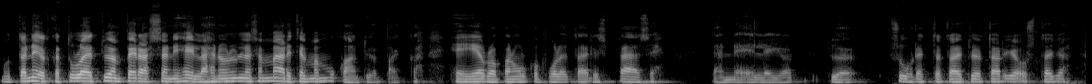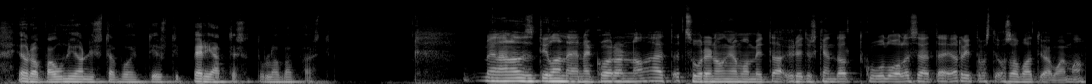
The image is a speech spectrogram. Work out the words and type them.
mutta ne, jotka tulee työn perässä, niin heillähän on yleensä määritelmän mukaan työpaikka. He ei Euroopan ulkopuolelta edes pääse tänne, ellei ole työsuhdetta tai työtarjousta. Ja Euroopan unionista voi tietysti periaatteessa tulla vapaasti. Meillähän on se tilanne ennen koronaa, että, suurin ongelma, mitä yrityskentältä kuuluu, oli se, että ei ole riittävästi osaavaa työvoimaa.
